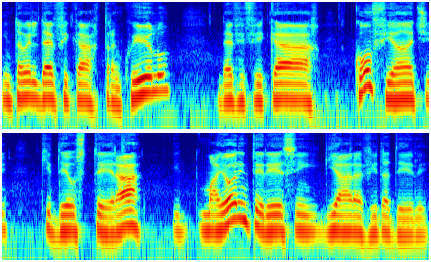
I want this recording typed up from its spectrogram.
Então ele deve ficar tranquilo, deve ficar confiante que Deus terá maior interesse em guiar a vida dele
